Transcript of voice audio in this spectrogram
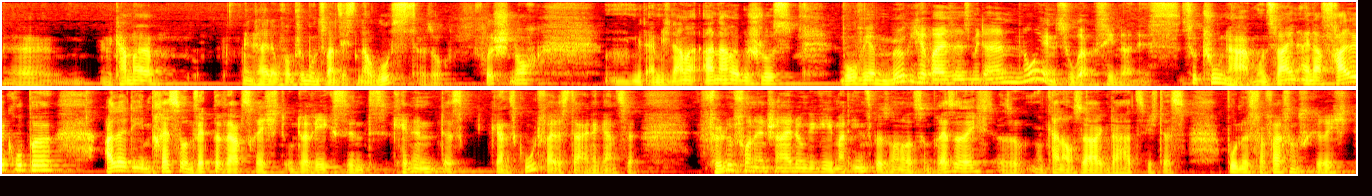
äh, eine Kammerentscheidung vom 25. August, also frisch noch, mit einem Nichtannahmebeschluss, wo wir möglicherweise es mit einem neuen Zugangshindernis zu tun haben. Und zwar in einer Fallgruppe. Alle, die im Presse- und Wettbewerbsrecht unterwegs sind, kennen das ganz gut, weil es da eine ganze Fülle von Entscheidungen gegeben hat, insbesondere zum Presserecht. Also man kann auch sagen, da hat sich das Bundesverfassungsgericht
